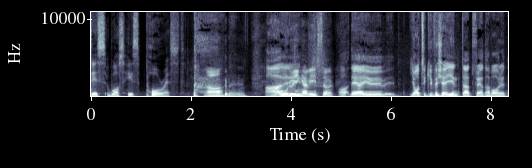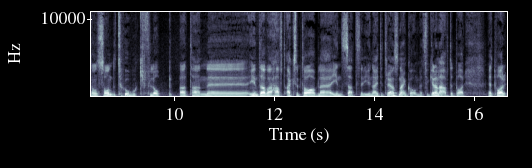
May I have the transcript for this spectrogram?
This was his poorest. ja, det är... Ord och inga visor. Ja, det är ju jag tycker för sig inte att Fred har varit någon sån tokflopp att han eh, inte har haft acceptabla insatser i United-tröjan sen han kom. Jag tycker han har haft ett par, ett par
